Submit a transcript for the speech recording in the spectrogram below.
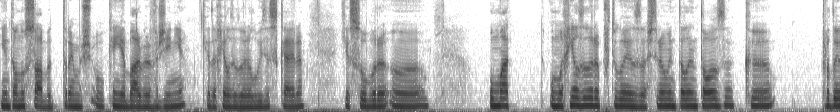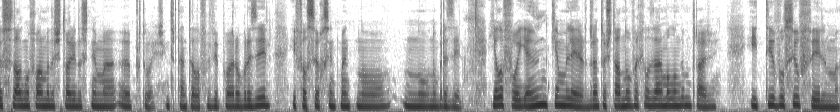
E então no sábado teremos o Quem é Bárbara Virgínia, que é da realizadora Luísa Sequeira, que é sobre uh, uma, uma realizadora portuguesa extremamente talentosa que perdeu-se de alguma forma da história do cinema uh, português. Entretanto, ela foi ver para o Brasil e faleceu recentemente no, no, no, Brasil. E ela foi a única mulher durante o Estado Novo a realizar uma longa-metragem e teve o seu filme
